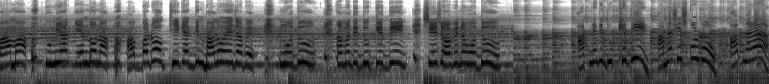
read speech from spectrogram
মামা তুমি আর কেন্দ্র না। আব্বার রোগ ঠিক একদিন ভালো হয়ে যাবে। মধু আমাদের দুঃখের দিন শেষ হবে না মধু। আপনাদের দুঃখের দিন আমরা শেষ করব। আপনারা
